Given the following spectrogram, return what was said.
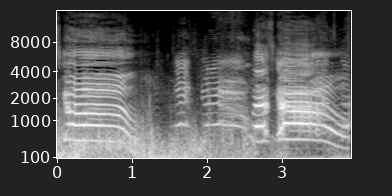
Let's go! Let's go. Let's go!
